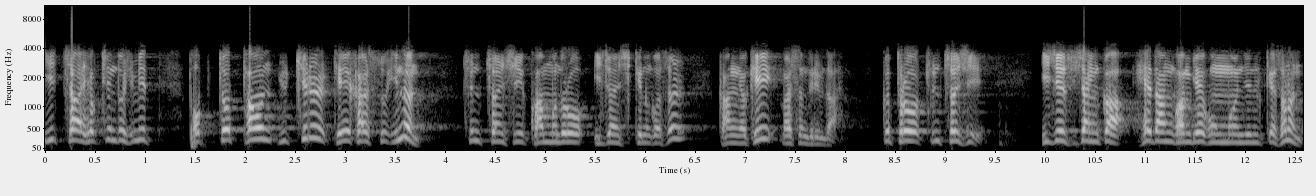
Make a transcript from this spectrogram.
2차 혁신도시 및 법조타운 유치를 계획할 수 있는 춘천시 관문으로 이전시키는 것을 강력히 말씀드립니다. 끝으로 춘천시 이재수 시장님과 해당 관계 공무원님께서는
